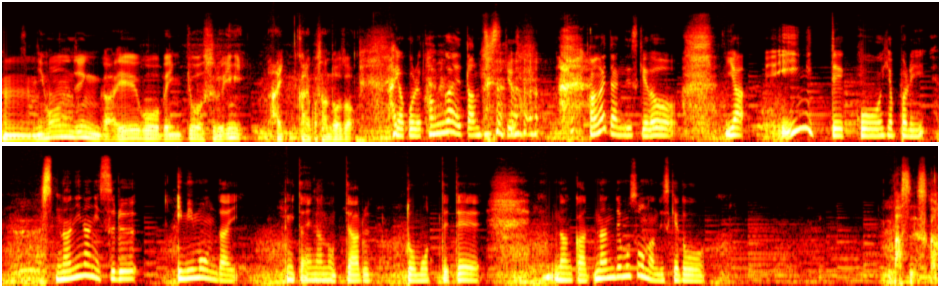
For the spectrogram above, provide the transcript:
うん。日本人が英語を勉強する意味。はい。金子さんどうぞ。いやこれ考えたんですけど。考えたんですけどいや意味ってこうやっぱり何々する意味問題みたいなのってあると思っててなんか何でもそうなんですけどパスですか？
